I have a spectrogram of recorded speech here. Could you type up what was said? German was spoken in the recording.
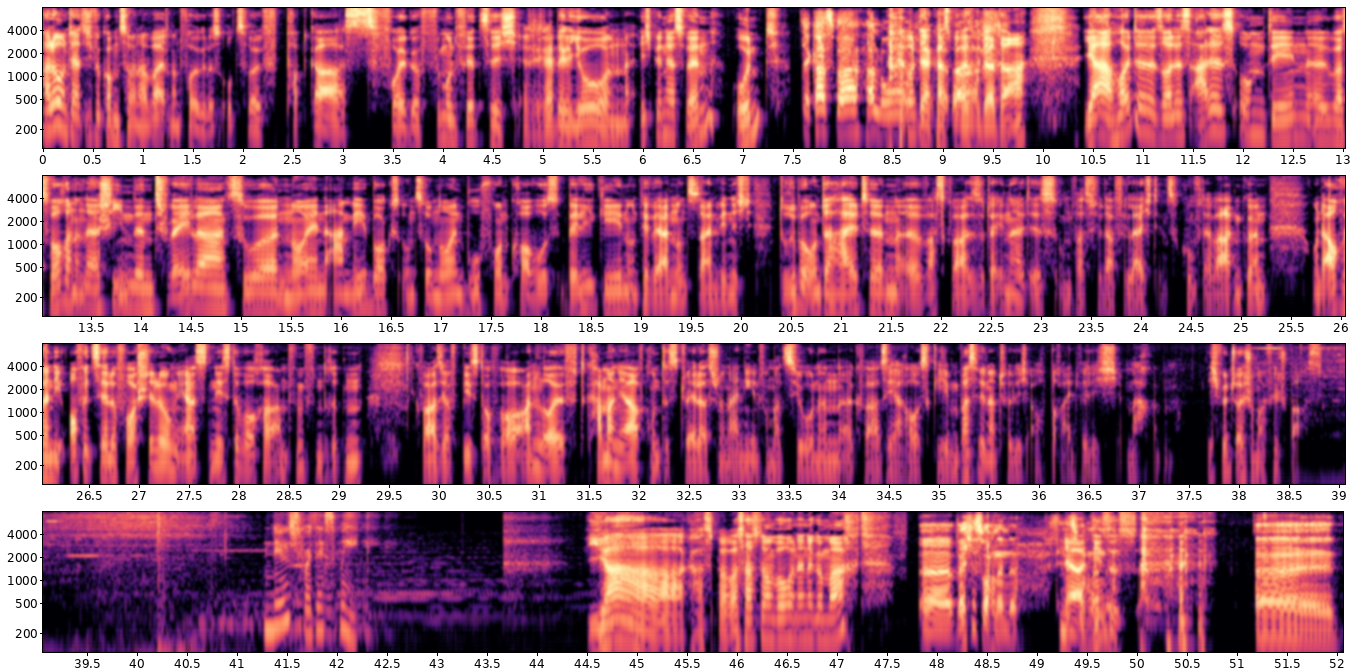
Hallo und herzlich willkommen zu einer weiteren Folge des O12 Podcasts, Folge 45 Rebellion. Ich bin der Sven und der Kaspar, hallo. Und der Kaspar ist wieder da. Ja, heute soll es alles um den äh, übers Wochenende erschienenen Trailer zur neuen Armeebox und zum neuen Buch von Corvus Belli gehen und wir werden uns da ein wenig drüber unterhalten, äh, was quasi so der Inhalt ist und was wir da vielleicht in Zukunft erwarten können. Und auch wenn die offizielle Vorstellung erst nächste Woche am 5.3. quasi auf Beast of War anläuft, kann man ja aufgrund des Trailers schon einige Informationen äh, quasi herausgeben, was wir natürlich auch bereitwillig machen. Ich wünsche euch schon mal viel Spaß. News for this week. Ja, Kaspar, was hast du am Wochenende gemacht? Äh, welches Wochenende? Dieses ja, Wochenende? dieses. äh,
